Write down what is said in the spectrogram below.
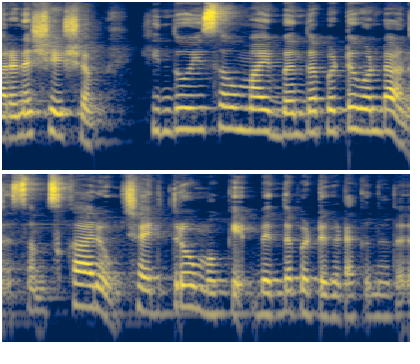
മരണശേഷം ഹിന്ദുയിസവുമായി ബന്ധപ്പെട്ടുകൊണ്ടാണ് സംസ്കാരവും ചരിത്രവും ഒക്കെ ബന്ധപ്പെട്ട് കിടക്കുന്നത്.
